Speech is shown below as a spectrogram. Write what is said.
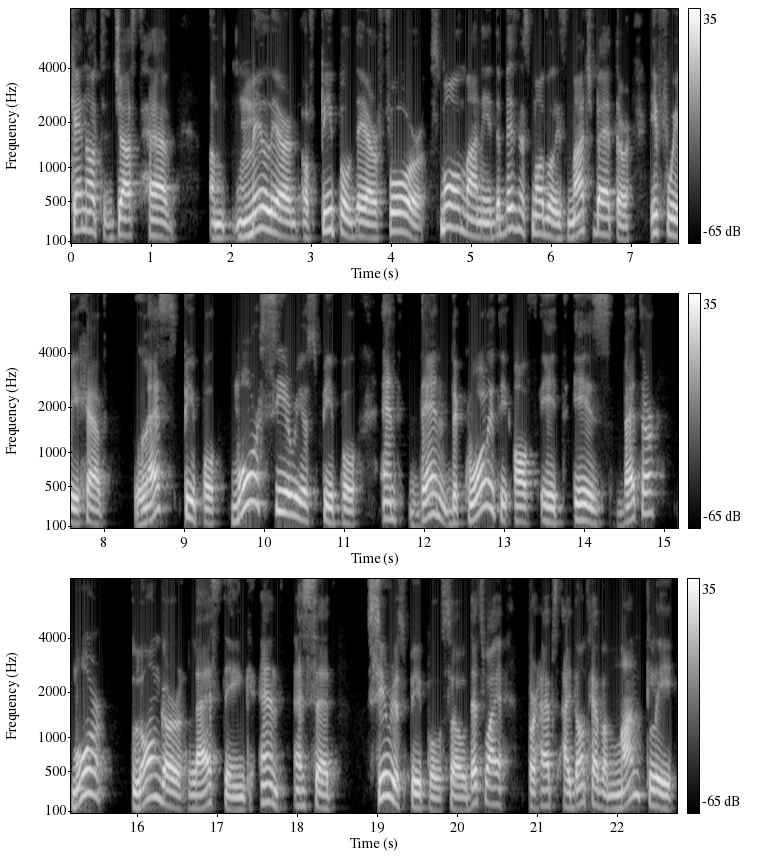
cannot just have a million of people there for small money. The business model is much better if we have less people, more serious people, and then the quality of it is better, more longer lasting, and as said, serious people. So that's why perhaps I don't have a monthly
